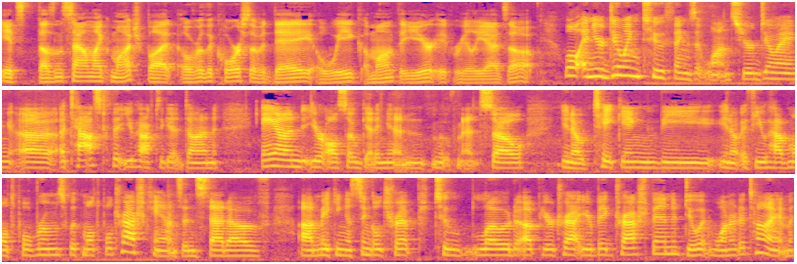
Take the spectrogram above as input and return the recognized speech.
it doesn't sound like much, but over the course of a day, a week, a month, a year, it really adds up. Well, and you're doing two things at once. You're doing a, a task that you have to get done, and you're also getting in movement. So, you know, taking the, you know, if you have multiple rooms with multiple trash cans, instead of uh, making a single trip to load up your tra- your big trash bin, do it one at a time.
